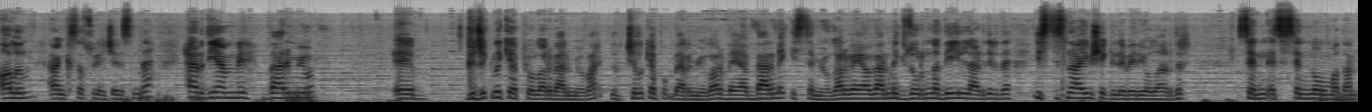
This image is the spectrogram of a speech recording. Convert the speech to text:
alın en kısa süre içerisinde. Her DMV vermiyor. Ee, gıcıklık yapıyorlar vermiyorlar, ırkçılık yapıp vermiyorlar veya vermek istemiyorlar veya vermek zorunda değillerdir de istisnai bir şekilde veriyorlardır. Senin senin olmadan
